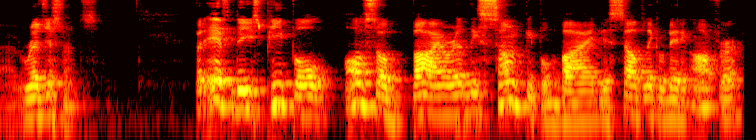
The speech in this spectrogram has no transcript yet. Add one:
uh, registrants. But if these people also buy, or at least some people buy this self-liquidating offer,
